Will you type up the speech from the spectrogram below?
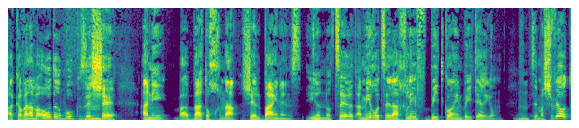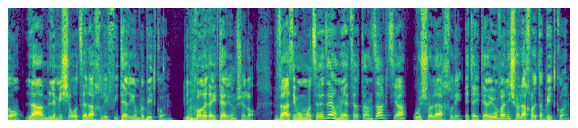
הכוונה באורדר בוק זה Mm. שאני, ב- בתוכנה של בייננס, היא נוצרת, אמיר רוצה להחליף ביטקוין באיתריום. Mm. זה משווה אותו למי שרוצה להחליף איתריום בביטקוין, למכור את האיתריום שלו. ואז אם הוא מוצא את זה, הוא מייצר טרנזקציה, הוא שולח לי את האיתריום ואני שולח לו את הביטקוין.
